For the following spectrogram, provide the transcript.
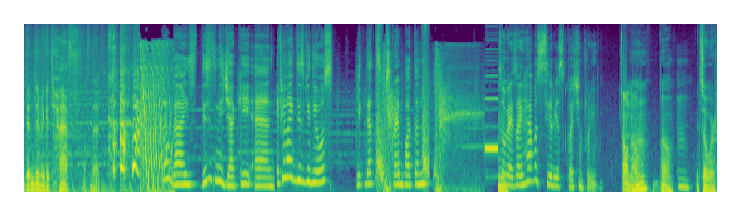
didn't even get half of that. Hello guys, this is me Jackie and if you like these videos, click that subscribe button. So Hmm. guys, I have a serious question for you. Oh no. Mhm. Oh, it's over.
